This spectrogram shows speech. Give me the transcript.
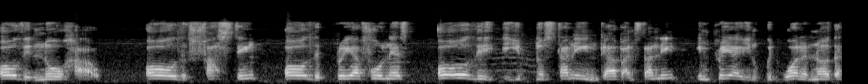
all the know-how, all the fasting, all the prayerfulness, all the you know standing in gap and standing in prayer in, with one another,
